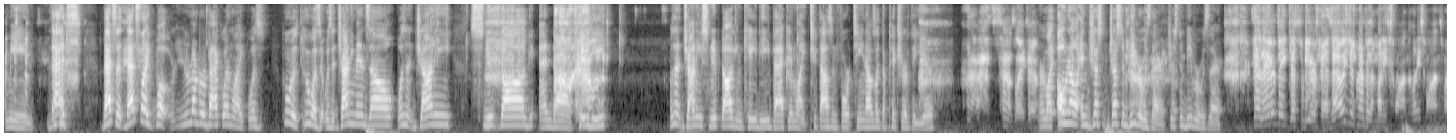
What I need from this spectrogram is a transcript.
I mean that's that's a that's like well you remember back when like was who was who was it was it Johnny Manziel wasn't it Johnny Snoop Dogg and uh, KD wasn't it Johnny Snoop Dogg and KD back in like 2014 that was like the picture of the year sounds like it. or like oh no and just Justin Bieber was there Justin Bieber was there Yeah, they were big Justin Bieber fans. I always just remember the Money Swan. The Money Swan's my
